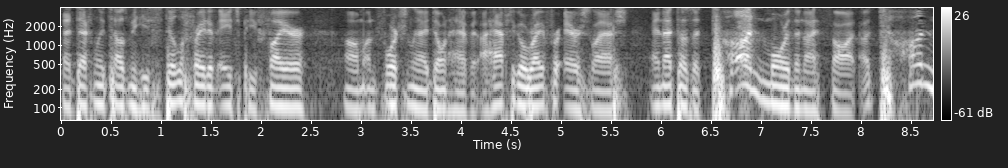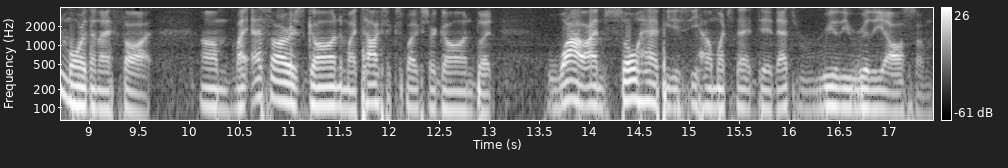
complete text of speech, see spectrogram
that definitely tells me he's still afraid of HP Fire. Um, unfortunately, I don't have it. I have to go right for Air Slash, and that does a ton more than I thought. A ton more than I thought. Um, my SR is gone and my Toxic Spikes are gone, but wow, I'm so happy to see how much that did. That's really, really awesome.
